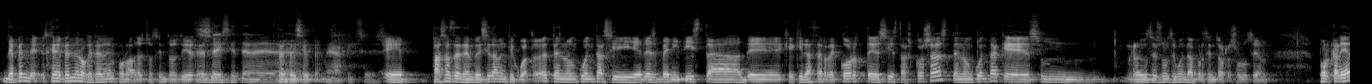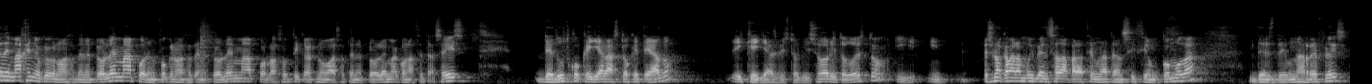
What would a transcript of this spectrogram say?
depende, es que depende de lo que te den por la de 810. 37, 37. megapíxeles. Eh, pasas de 37 a 24. ¿eh? Tenlo en cuenta si eres benitista de, que quiere hacer recortes y estas cosas. Tenlo en cuenta que es un, reduces un 50% de resolución. Por calidad de imagen yo creo que no vas a tener problema, por enfoque no vas a tener problema, por las ópticas no vas a tener problema con la Z6. Deduzco que ya la has toqueteado y que ya has visto el visor y todo esto. Y, y es una cámara muy pensada para hacer una transición cómoda desde una reflex.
